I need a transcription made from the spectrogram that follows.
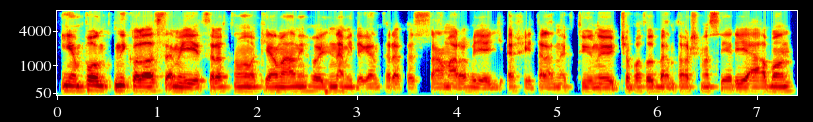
Ilyen pont Nikola személyét szerettem volna kiemelni, hogy nem idegen terepez számára, hogy egy esélytelennek tűnő csapatot bent tartson a szériában,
